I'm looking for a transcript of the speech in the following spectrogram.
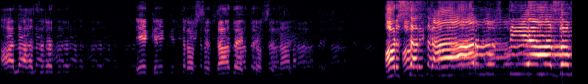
आला हज़रत एक एक तरफ़ से दादा एक तरफ़ से नाना। और सरकार मुफ्ती आज़म।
